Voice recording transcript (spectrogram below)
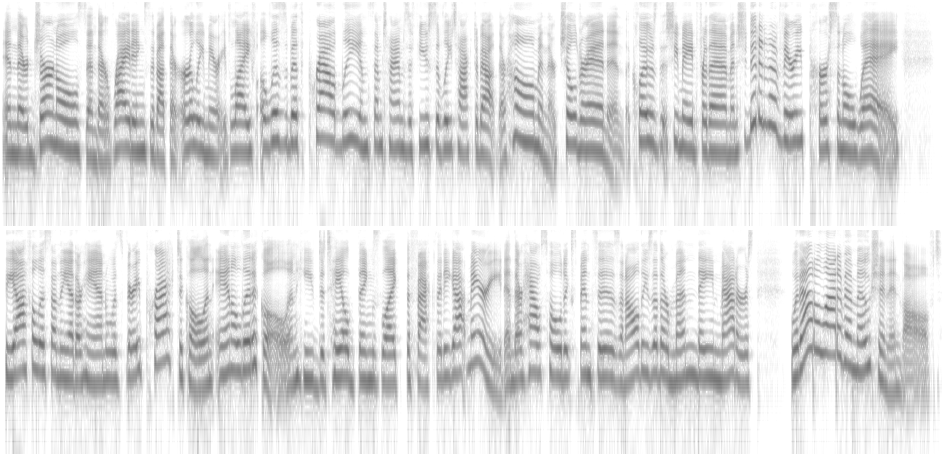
In their journals and their writings about their early married life, Elizabeth proudly and sometimes effusively talked about their home and their children and the clothes that she made for them, and she did it in a very personal way. Theophilus, on the other hand, was very practical and analytical, and he detailed things like the fact that he got married and their household expenses and all these other mundane matters without a lot of emotion involved.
